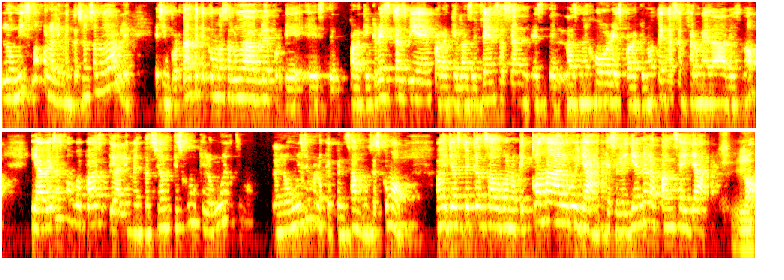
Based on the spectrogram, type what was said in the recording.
Lo mismo con la alimentación saludable es importante que comas saludable porque este, para que crezcas bien, para que las defensas sean este, las mejores, para que no tengas enfermedades, ¿no? Y a veces con papás la alimentación es como que lo último, lo último lo que pensamos, es como, ay, ya estoy cansado, bueno, que coma algo y ya, que se le llene la panza y ya, sí. ¿no?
